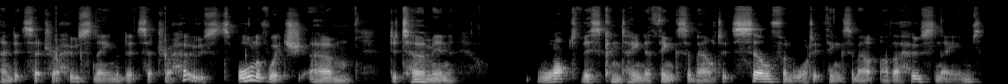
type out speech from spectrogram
and etc host name and etc hosts, all of which um, determine what this container thinks about itself and what it thinks about other host names,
